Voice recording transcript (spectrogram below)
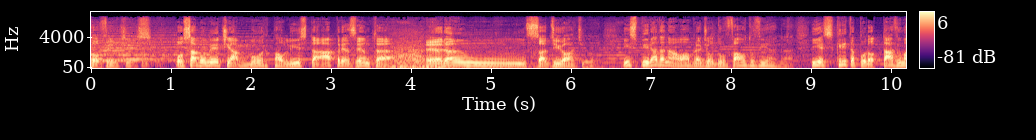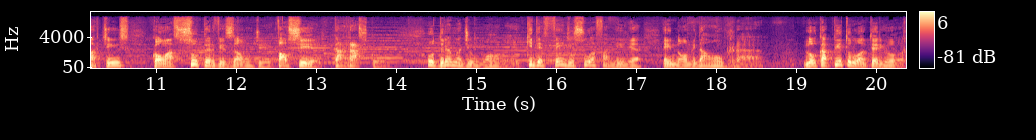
ouvintes. O Sabonete Amor Paulista apresenta Herança de Ódio, inspirada na obra de Oduvaldo Viana e escrita por Otávio Martins com a supervisão de Valcir Carrasco. O drama de um homem que defende sua família em nome da honra. No capítulo anterior,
